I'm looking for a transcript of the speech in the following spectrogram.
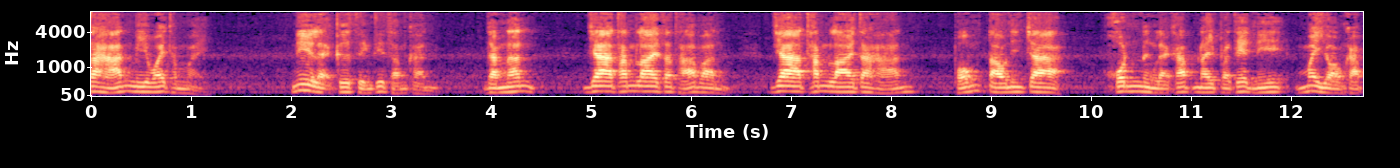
ทหารมีไว้ทำไม นี่แหละคือสิ่งที่สำคัญ ดังนั้น อย่าทำลายสถาบัน อย่าทำลายทหาร ผมเต่านินจา คนหนึ่งแหละครับ ในประเทศนี้ไม่ยอมครับ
